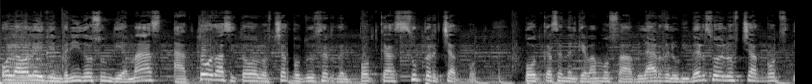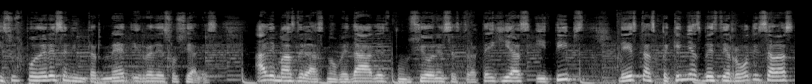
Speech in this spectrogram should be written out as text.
Hola, hola y bienvenidos un día más a todas y todos los chatbot users del podcast Super Chatbot podcast en el que vamos a hablar del universo de los chatbots y sus poderes en Internet y redes sociales, además de las novedades, funciones, estrategias y tips de estas pequeñas bestias robotizadas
